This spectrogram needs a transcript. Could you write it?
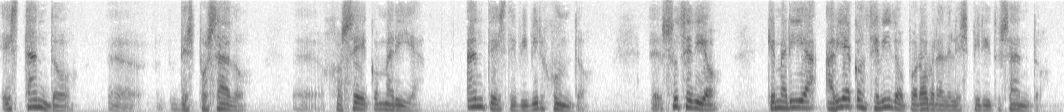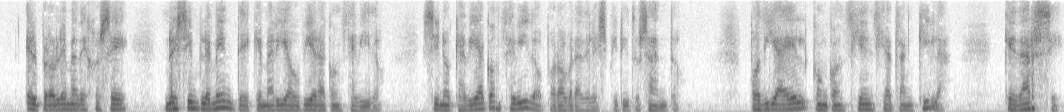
estando eh, desposado eh, José con María, antes de vivir junto, eh, sucedió que María había concebido por obra del Espíritu Santo. El problema de José no es simplemente que María hubiera concebido, sino que había concebido por obra del Espíritu Santo. Podía él, con conciencia tranquila, quedarse,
